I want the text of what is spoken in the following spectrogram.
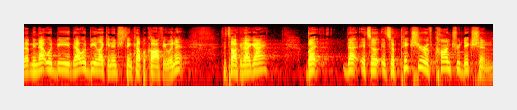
I mean, that would be, that would be like an interesting cup of coffee, wouldn't it? To talk to that guy. But that it's a, it's a picture of contradiction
